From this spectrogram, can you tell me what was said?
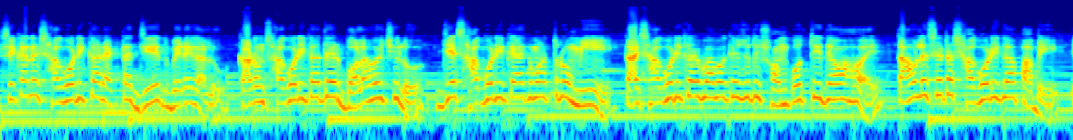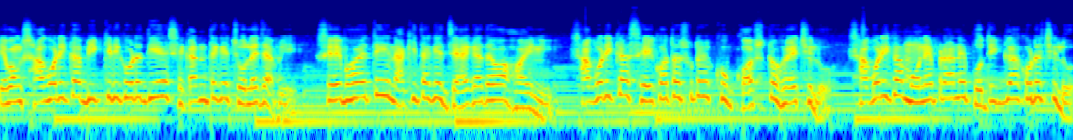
সেখানে সাগরিকার একটা জেদ বেড়ে গেল। কারণ সাগরিকাদের বলা হয়েছিল যে সাগরিকা একমাত্র মেয়ে। তাই সাগরিকার বাবাকে যদি সম্পত্তি দেওয়া হয়, তাহলে সেটা সাগরিকা পাবে এবং সাগরিকা বিক্রি করে দিয়ে সেখান থেকে চলে যাবে। সেই ভয়েতেই নাকি তাকে জায়গা দেওয়া হয়নি। সাগরিকা সেই কথা শুনে খুব কষ্ট হয়েছিল। সাগরিকা মনে প্রাণে প্রতিজ্ঞা করেছিল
